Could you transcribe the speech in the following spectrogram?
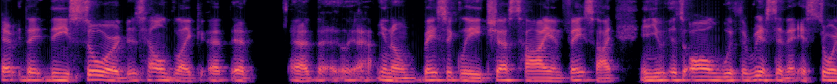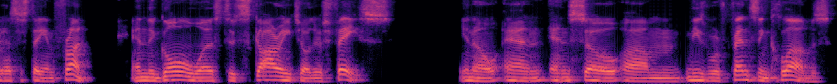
eh, the the sword is held like at, at uh, you know, basically chest high and face high, and you it's all with the wrist, and the sword has to stay in front and the goal was to scar each other's face you know and and so um these were fencing clubs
